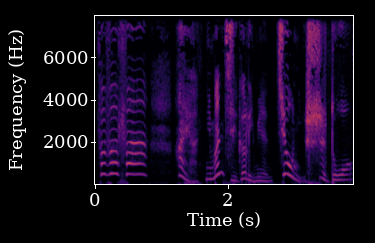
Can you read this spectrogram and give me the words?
分分分！哎呀，你们几个里面就你事多。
